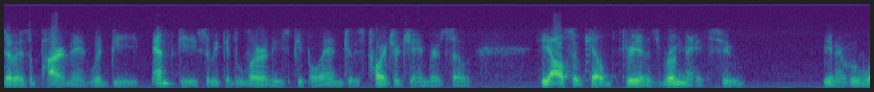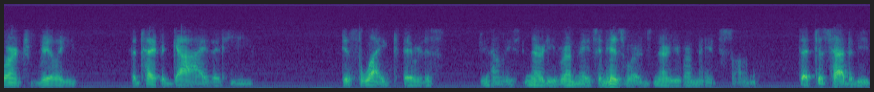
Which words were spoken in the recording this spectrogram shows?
so his apartment would be empty, so he could lure these people into his torture chamber. So he also killed three of his roommates who, you know, who weren't really the type of guy that he disliked. They were just, you know, these nerdy roommates, in his words, nerdy roommates um, that just had to be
